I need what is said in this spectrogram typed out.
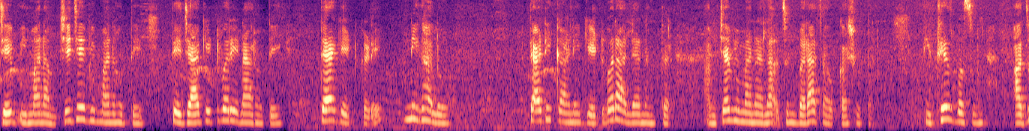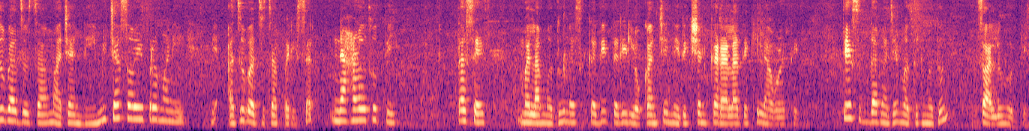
जे विमान आमचे जे विमान होते ते ज्या गेटवर येणार होते त्या गेटकडे निघालो. त्या ठिकाणी गेटवर आल्यानंतर आमच्या विमानाला अजून बराच अवकाश होता. तिथेच बसून आजूबाजूचा माझ्या नेहमीच्या सवयीप्रमाणे मी आजूबाजूचा परिसर न्याहाळत होती. तसेच मला मधूनच कधीतरी लोकांचे निरीक्षण करायला देखील आवडते. ते सुद्धा माझे मधूनमधून चालू होते.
